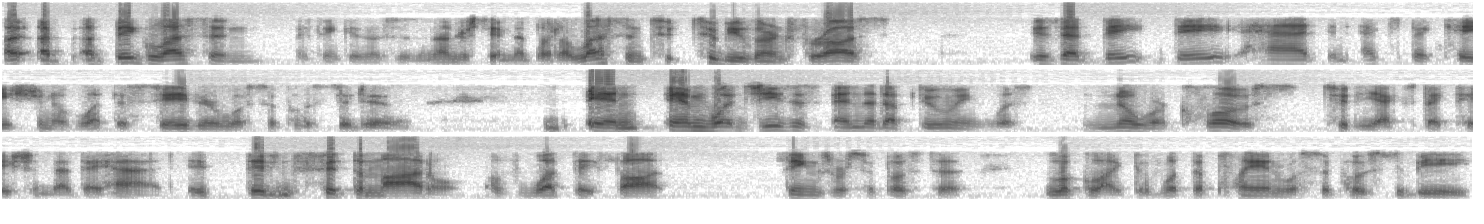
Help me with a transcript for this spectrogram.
a, a, a big lesson, I think, and this is an understatement, but a lesson to, to be learned for us is that they, they had an expectation of what the Savior was supposed to do. And, and what Jesus ended up doing was nowhere close to the expectation that they had. It didn't fit the model of what they thought things were supposed to look like, of what the plan was supposed to be.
